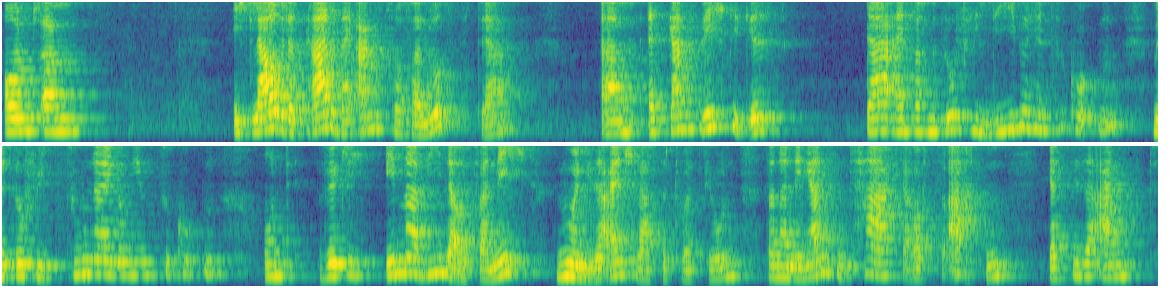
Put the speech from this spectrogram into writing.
Und ähm, ich glaube, dass gerade bei Angst vor Verlust ja, ähm, es ganz wichtig ist, da einfach mit so viel Liebe hinzugucken, mit so viel Zuneigung hinzugucken und wirklich immer wieder, und zwar nicht nur in dieser Einschlafsituation, sondern den ganzen Tag darauf zu achten, dass diese Angst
